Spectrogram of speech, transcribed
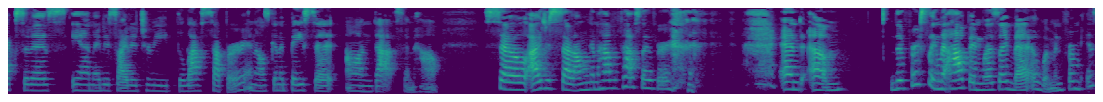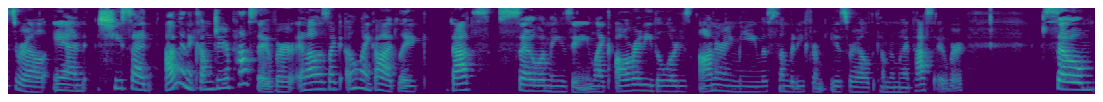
Exodus and I decided to read the Last Supper and I was going to base it on that somehow. So I just said, I'm going to have a Passover. and um, the first thing that happened was I met a woman from Israel and she said, I'm going to come to your Passover. And I was like, oh my God, like that's so amazing. Like already the Lord is honoring me with somebody from Israel to come to my Passover. So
